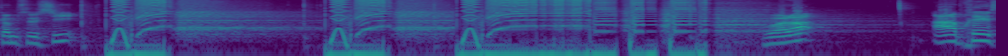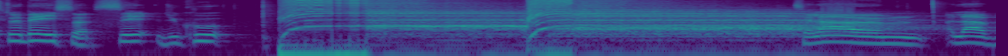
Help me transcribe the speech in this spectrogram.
comme ceci. Voilà. Après, cette base, c'est du coup... C'est euh, la,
